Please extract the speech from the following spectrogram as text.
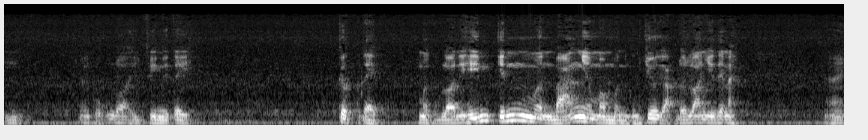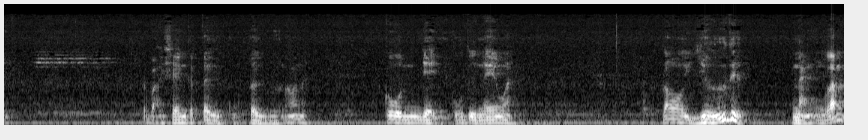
Ừ cũng lo Infinity. Cực đẹp. Mà lo đi hiếm. Chính mình bán nhưng mà mình cũng chưa gặp đôi lo như thế này. Đây. các bạn xem cái từ cụ từ của nó này. Côn nhện của từ nêu mà to dữ thì nặng lắm.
